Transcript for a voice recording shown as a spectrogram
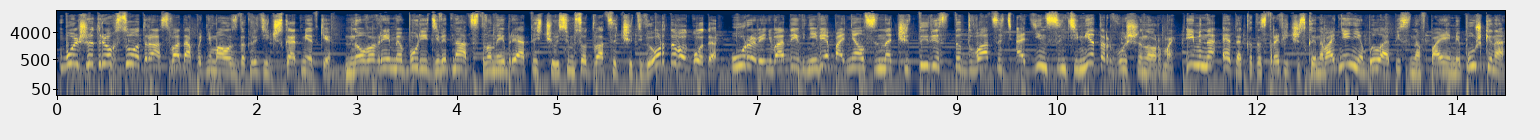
Больше 300 раз вода поднималась до критической отметки. Но во время бури 19 ноября 1824 года уровень воды в Неве поднялся на 421 сантиметр выше нормы. Именно это катастрофическое наводнение было описано в поэме Пушкина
